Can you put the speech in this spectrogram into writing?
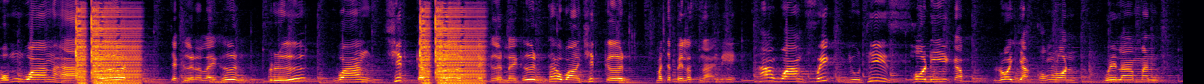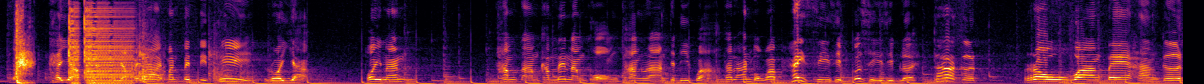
ผมวางห่างเกิน จะเกิดอะไรขึ้น หรือวางชิดกันเกินจะเกิดอะไรขึ้น ถ้าวางชิดเกินมันจะเป็นลักษณะนี้ ถ้าวางฟิกอยู่ที่พอดีกับรอยหยักของรอนเวลามันขยับเนี่ยขยับไม่ได้ มันเป็นติดที่รอยหยัก เพราะฉะนั้นทำตามคำแนะนำของทางร้านจะดีกว่า ถ้าร้านบอกว่าให้ 40 ก็ 40 เลย ถ้าเกิดเราวางแปรห่างเกิน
